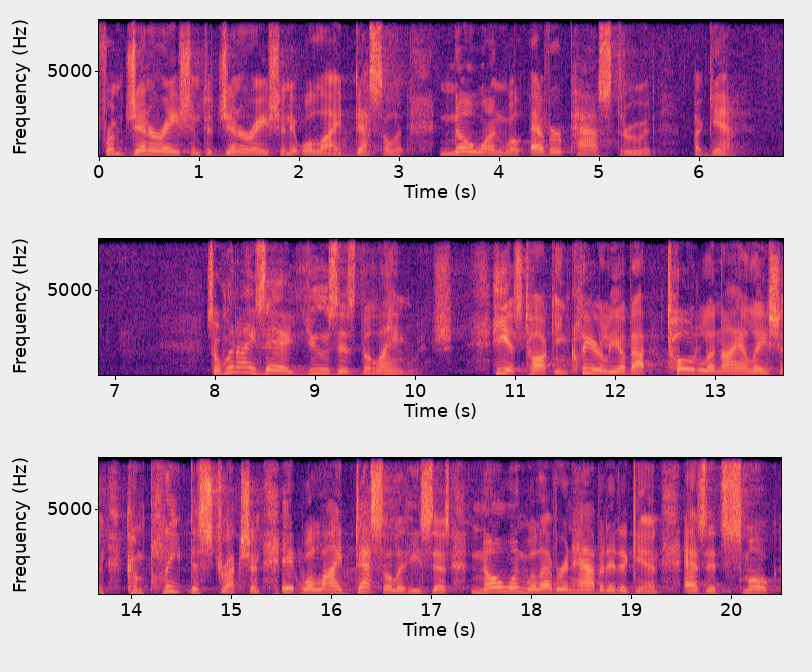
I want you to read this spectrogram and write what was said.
From generation to generation, it will lie desolate. No one will ever pass through it again. So when Isaiah uses the language, he is talking clearly about total annihilation, complete destruction. It will lie desolate, he says. No one will ever inhabit it again as its smoke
